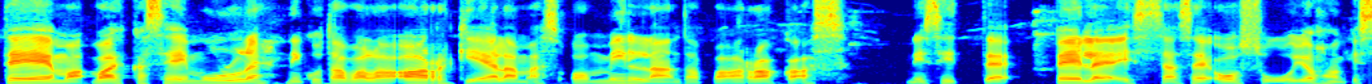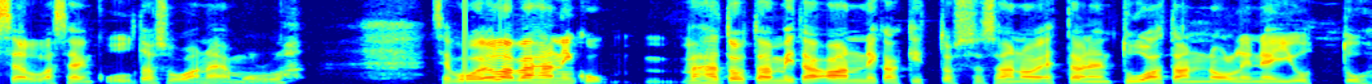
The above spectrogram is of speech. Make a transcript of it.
teema, vaikka se ei mulle niin kuin tavallaan arkielämässä ole millään tapaa rakas, niin sitten peleissä se osuu johonkin sellaiseen kultasuoneen mulla. Se voi olla vähän, niin kuin, vähän tota, mitä Annikakin tuossa sanoi, että tämmöinen tuotannollinen juttu,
